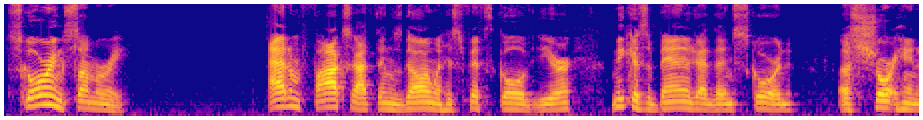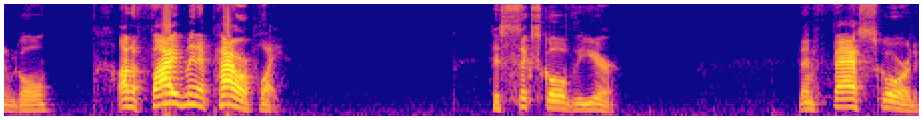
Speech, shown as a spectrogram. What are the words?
Scoring summary. Adam Fox got things going with his fifth goal of the year. Mika Zibanejad then scored a shorthanded goal on a five minute power play. His sixth goal of the year. Then Fast scored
